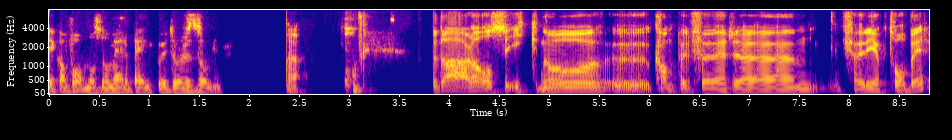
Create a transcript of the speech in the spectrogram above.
vi kan få med oss noe mer penger på utover sesongen. Ja. Da er det også ikke noe uh, kamper før, uh, før, i oktober.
